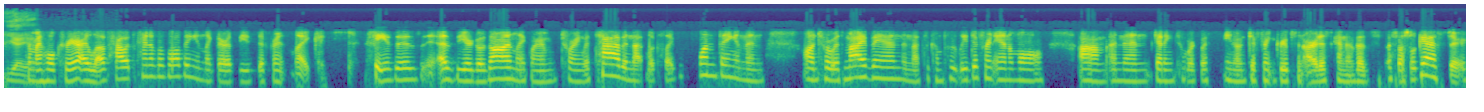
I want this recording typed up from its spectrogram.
yeah, yeah. for my whole career. I love how it's kind of evolving and like there are these different like phases as the year goes on, like where I'm touring with TAB and that looks like one thing, and then on tour with my band and that's a completely different animal. Um, and then getting to work with you know different groups and artists kind of as a special guest or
